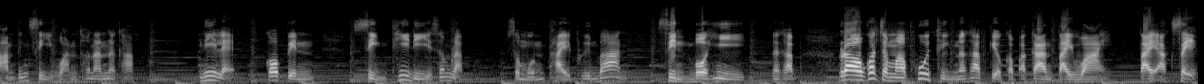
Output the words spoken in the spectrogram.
3-4 วันเท่านั้นนะครับ นี่แหละก็เป็นสิ่งที่ดีสำหรับสมุนไพรพื้นบ้าน สินโบฮีนะครับเราก็จะมาพูดถึงนะครับเกี่ยวกับอาการไตวายไตอักเสบ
